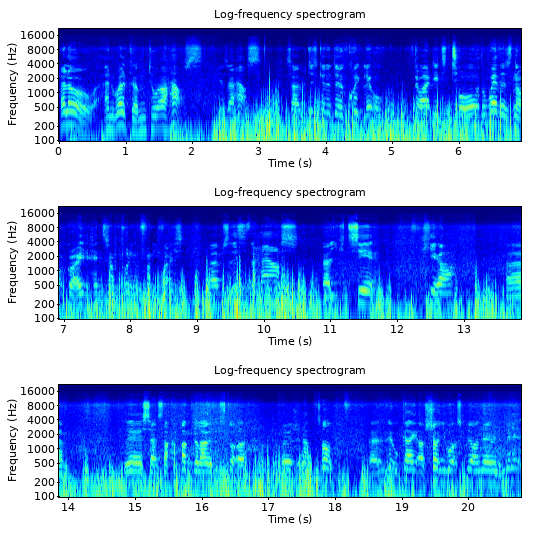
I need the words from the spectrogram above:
Hello and welcome to our house. Here's our house. So we're just going to do a quick little guided tour. The weather's not great, hence I'm putting a funny face. Um, so this is the house. Uh, you can see it here. Um, there, so it's like a bungalow that's got a conversion up top. Uh, little gate. I'll show you what's behind there in a minute.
